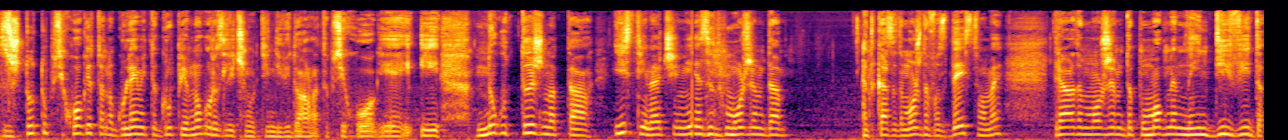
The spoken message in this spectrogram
Защото психологията на големите групи е много различна от индивидуалната психология и много тъжната истина е, че ние за да можем да така, за да може да въздействаме, трябва да можем да помогнем на индивида,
